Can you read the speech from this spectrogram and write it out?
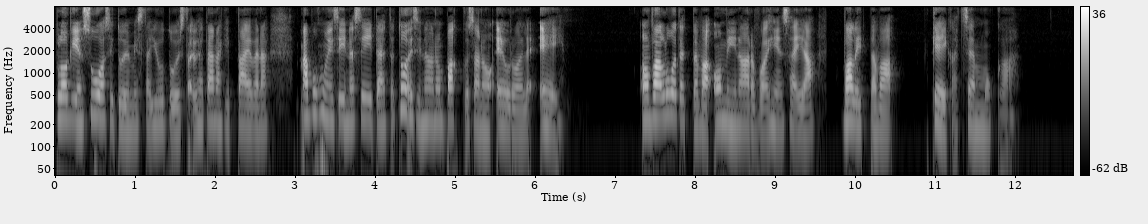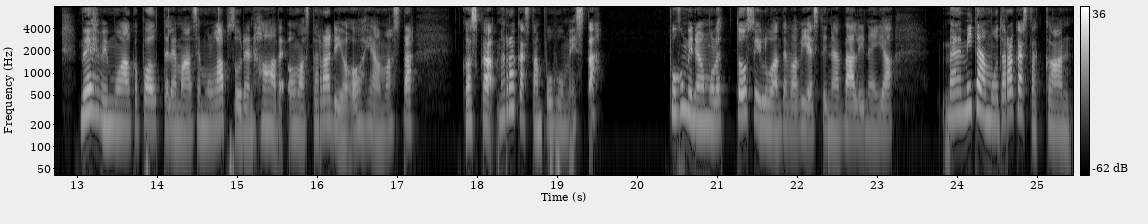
blogin suosituimmista jutuista yhä tänäkin päivänä. Mä puhuin siinä siitä, että toisinaan on pakko sanoa euroille ei. On vaan luotettava omiin arvoihinsa ja valittava keikat sen mukaan. Myöhemmin mua alkoi polttelemaan se mun lapsuuden haave omasta radio-ohjelmasta, koska mä rakastan puhumista. Puhuminen on mulle tosi luonteva viestinnän väline ja mä en mitään muuta rakastakaan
